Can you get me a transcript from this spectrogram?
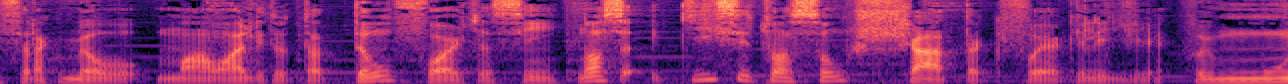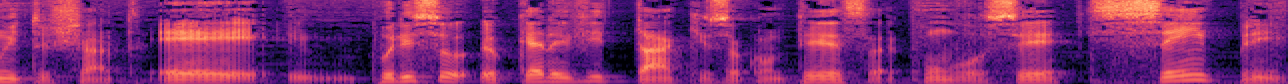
será que meu mau hálito tá tão forte assim? Nossa, que situação chata que foi aquele dia. Foi muito chato. É, por isso eu quero evitar que isso aconteça com você sempre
